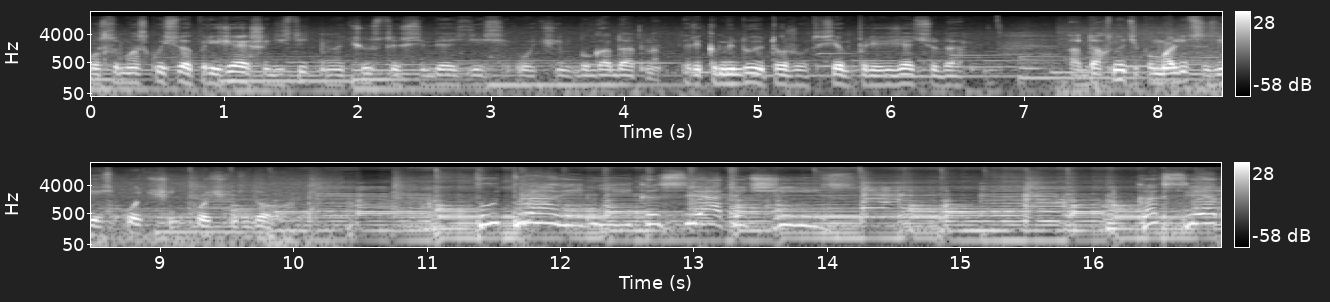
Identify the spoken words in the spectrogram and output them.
после Москвы сюда приезжаешь и действительно чувствуешь себя здесь очень благодатно. Рекомендую тоже вот всем приезжать сюда, отдохнуть и помолиться здесь очень-очень здорово. Путь праведника свят и чист, Как свет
